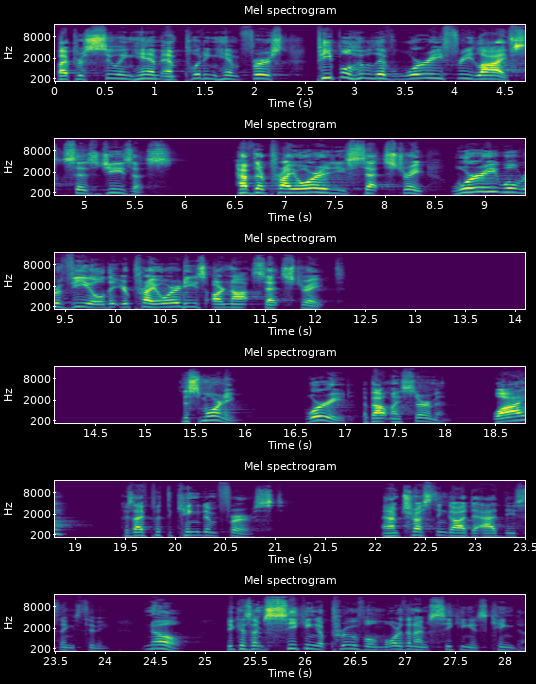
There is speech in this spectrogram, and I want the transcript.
by pursuing Him and putting Him first. People who live worry free lives, says Jesus, have their priorities set straight. Worry will reveal that your priorities are not set straight. This morning, worried about my sermon. Why? Because I've put the kingdom first. And I'm trusting God to add these things to me. No, because I'm seeking approval more than I'm seeking his kingdom.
